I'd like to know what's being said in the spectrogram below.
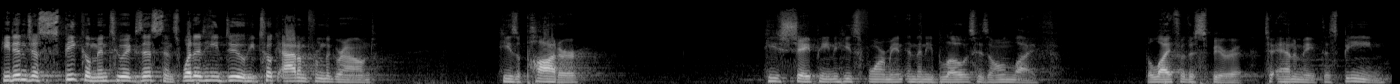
He didn't just speak them into existence. What did he do? He took Adam from the ground. He's a potter. He's shaping, he's forming, and then he blows his own life, the life of the Spirit, to animate this being.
